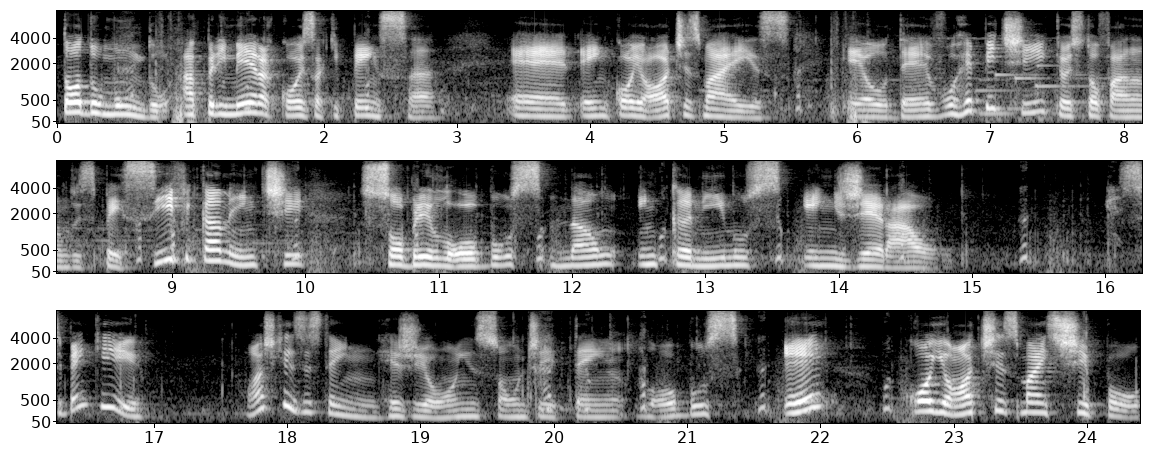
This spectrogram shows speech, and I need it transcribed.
todo mundo, a primeira coisa que pensa é em coiotes, mas eu devo repetir que eu estou falando especificamente sobre lobos, não em caninos em geral. Se bem que eu acho que existem regiões onde tem lobos e coiotes, mas tipo,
